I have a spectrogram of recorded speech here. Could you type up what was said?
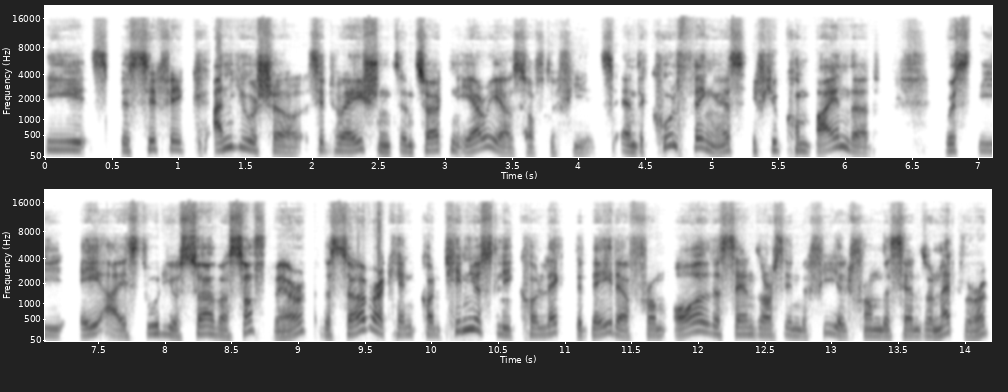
be specific unusual situations in certain areas of the fields. And the cool thing is if you combine that with the AI Studio server software, the server can continuously collect the data from all the sensors in the field, from the sensor network,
